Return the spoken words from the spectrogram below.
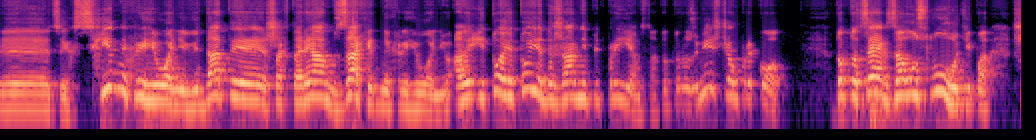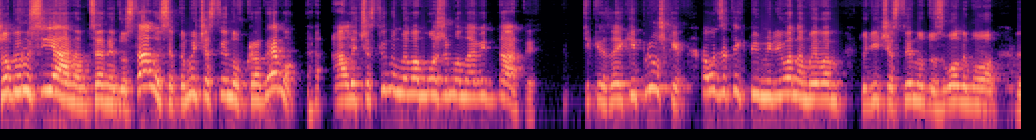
е, цих східних регіонів віддати шахтарям західних регіонів. Але і то, і то є державні підприємства. Тобто, розумієш, чому прикол? Тобто, це як за услугу, типа, щоб росіянам це не досталося, то ми частину вкрадемо, але частину ми вам можемо навіть дати. Тільки за які плюшки, а от за тих півмільйона ми вам тоді частину дозволимо е,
